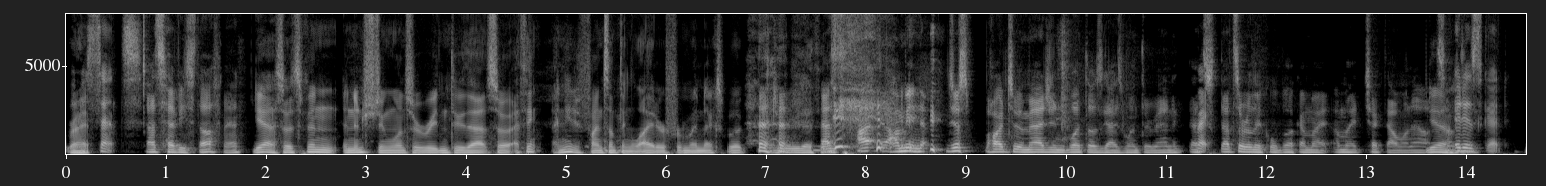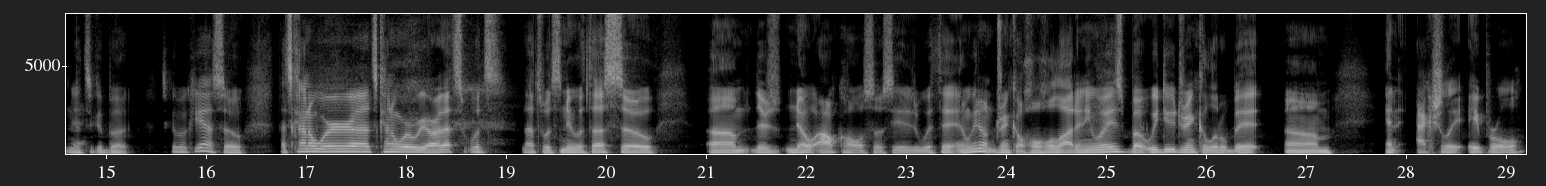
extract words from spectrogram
in a sense that's heavy stuff, man. yeah so it's been an interesting one so we're reading through that so i think i need to find something lighter for my next book to read I think. I, I mean, just hard to imagine what those guys went through, man. That's Right. that's a really cool book. I might I might check that one out. Yeah. Sounds it like- is good Yeah, it's a good book. It's a good book. Yeah, so that's kind of where uh, that's kind of where we are. That's what's that's what's new with us. So um, there's no alcohol associated with it, and we don't drink a whole whole lot anyways, but we do drink a little bit. Um, and actually, April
